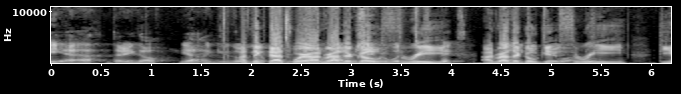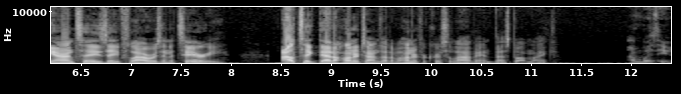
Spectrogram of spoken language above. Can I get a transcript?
Yeah, there you go. Yeah, you go I think that's where I'd rather go receiver with two three. I'd rather go get three three Deontay, Zay Flowers, and a Terry. I'll take that hundred times out of hundred for Chris Olave and best ball, Mike. I'm with you.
